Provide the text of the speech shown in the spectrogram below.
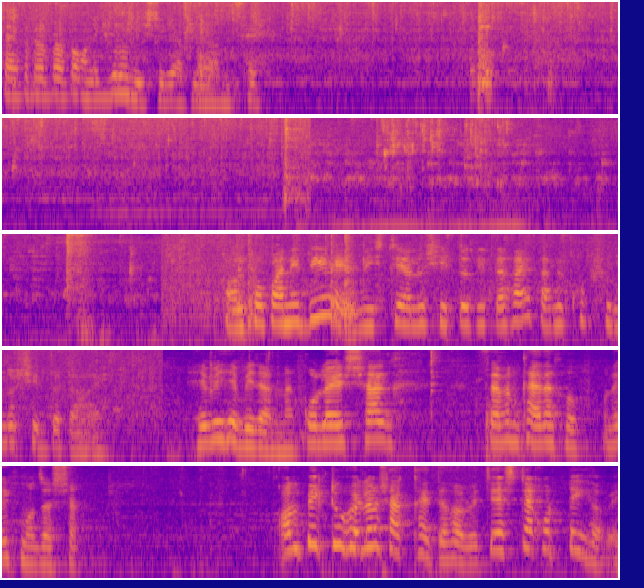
সাইকেলের বাবা অনেকগুলো মিষ্টি আপনি আনছে। অল্প পানি দিয়ে মিষ্টি আলু সিদ্ধ দিতে হয়, তাহলে খুব সুন্দর সিদ্ধটা হয়। হেভি হেভি রান্না। কলাইয়ের শাক সেভেন খায় দেখো, অনেক মজার শাক। অল্প একটু হলেও শাক খাইতে হবে চেষ্টা করতেই হবে।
